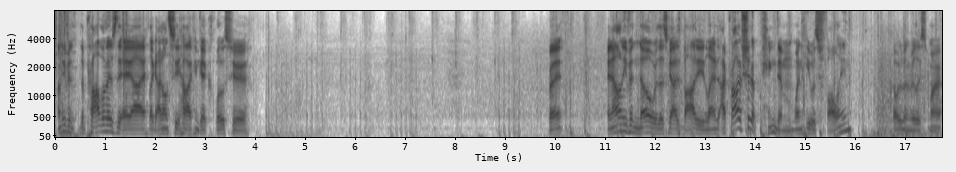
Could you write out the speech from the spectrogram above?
I don't even, the problem is the AI. Like, I don't see how I can get close here. Right? And I don't even know where this guy's body landed. I probably should have pinged him when he was falling. That would have been really smart.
